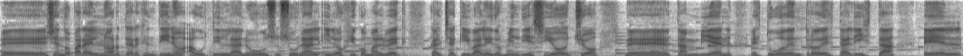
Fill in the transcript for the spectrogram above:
eh, yendo para el norte argentino, Agustín Lanús, Zunal y Lógico Malbec, Calchaquí Valley 2018, eh, también estuvo dentro de esta lista el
